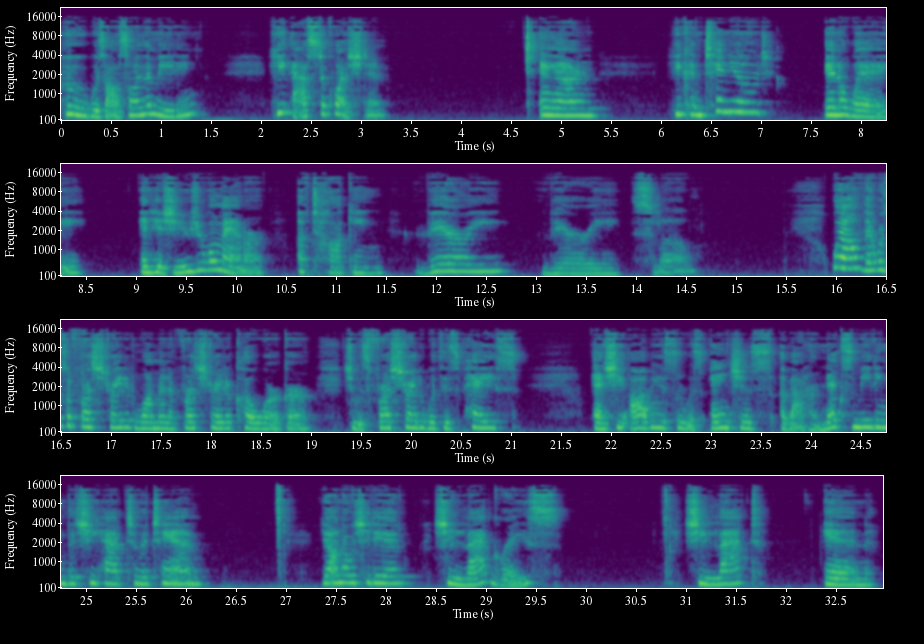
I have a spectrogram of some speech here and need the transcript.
who was also in the meeting. He asked a question and he continued in a way, in his usual manner, of talking very, very slow. Well, there was a frustrated woman, a frustrated coworker. She was frustrated with his pace, and she obviously was anxious about her next meeting that she had to attend. Y'all know what she did? She lacked grace. She lacked in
